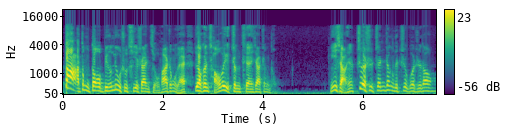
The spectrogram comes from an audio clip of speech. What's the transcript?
大动刀兵，六出祁山，九伐中原，要跟曹魏争天下正统。你想想，这是真正的治国之道吗？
